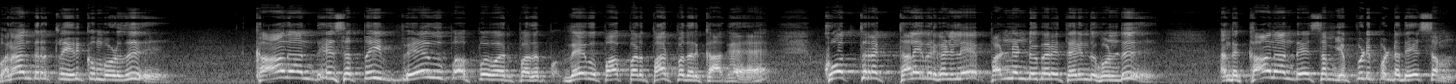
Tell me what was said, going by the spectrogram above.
வனாந்திரத்தில் இருக்கும் பொழுது கானான் தேசத்தை வேவு பார்ப்பவர் வேவு பார்ப்ப பார்ப்பதற்காக கோத்திர தலைவர்களிலே பன்னெண்டு பேரை தெரிந்து கொண்டு அந்த கானான் தேசம் எப்படிப்பட்ட தேசம்?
